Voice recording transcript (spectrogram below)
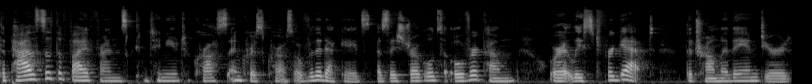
The paths of the five friends continue to cross and crisscross over the decades as they struggle to overcome, or at least forget, the trauma they endured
